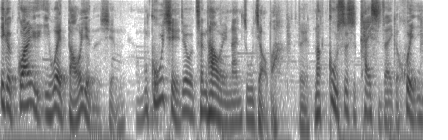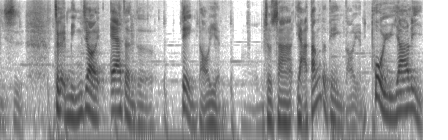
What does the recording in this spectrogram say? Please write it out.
一个关于一位导演的线。我们姑且就称他为男主角吧。对，那故事是开始在一个会议室，这个名叫 Adam 的电影导演，我们就是他亚当的电影导演，迫于压力，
